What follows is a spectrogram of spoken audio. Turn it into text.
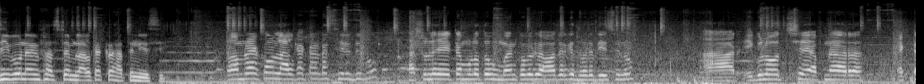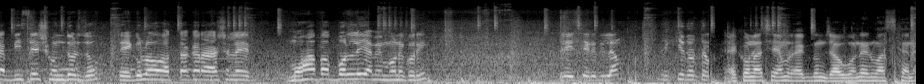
জীবনে আমি ফার্স্ট টাইম লাল কাঁকড়া হাতে নিয়েছি। তো আমরা এখন লাল কাঁকড়াটা ছেড়ে দেবো। আসলে এটা মূলত হুমায়ুন কবির আমাদেরকে ধরে দিয়েছিল। আর এগুলো হচ্ছে আপনার একটা বিচের সৌন্দর্য। তো এগুলো হত্যা করা আসলে মহাপাপ বললেই আমি মনে করি। এই ছেড়ে দিলাম। এখন আছি আমরা একদম যৌবনের মাঝখানে।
